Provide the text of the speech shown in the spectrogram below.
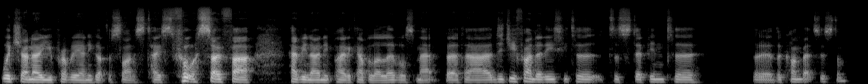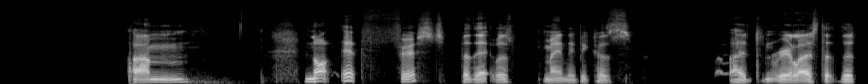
Which I know you probably only got the slightest taste for so far, having only played a couple of levels, Matt. But uh, did you find it easy to to step into the the combat system? Um, not at first, but that was mainly because I didn't realize that the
